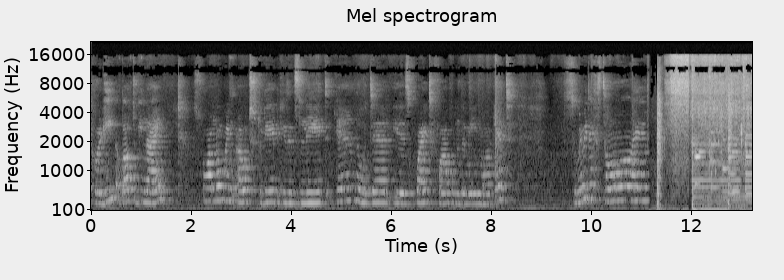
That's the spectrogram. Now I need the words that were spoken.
8.30, about to be 9. So I'm not going out today because it's late and the hotel is quite far from the main market. So maybe next time. Look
